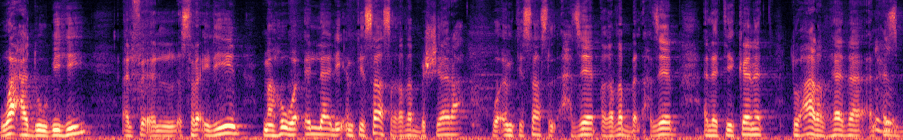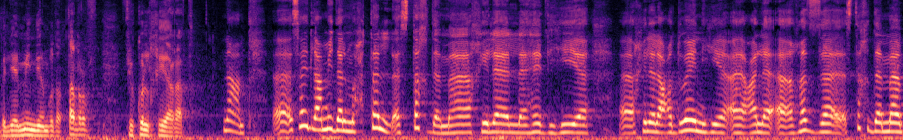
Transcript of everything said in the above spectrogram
وعدوا به الإسرائيليين ما هو إلا لامتصاص غضب الشارع وامتصاص الأحزاب غضب الأحزاب التي كانت تعارض هذا الحزب اليميني المتطرف في كل خياراته. نعم. آه، سيد العميد المحتل استخدم خلال هذه آه، خلال عدوانه على غزة استخدم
